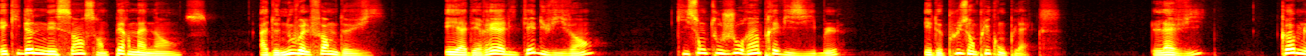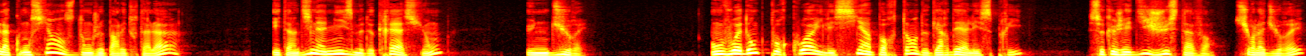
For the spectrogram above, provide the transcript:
et qui donne naissance en permanence à de nouvelles formes de vie et à des réalités du vivant qui sont toujours imprévisibles et de plus en plus complexes la vie, comme la conscience dont je parlais tout à l'heure, est un dynamisme de création, une durée. On voit donc pourquoi il est si important de garder à l'esprit ce que j'ai dit juste avant sur la durée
